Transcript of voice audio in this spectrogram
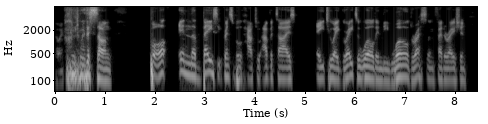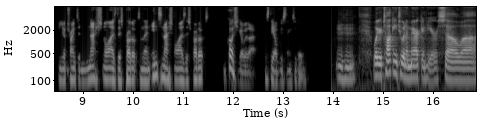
going on with this song. But in the basic principle of how to advertise a to a greater world in the World Wrestling Federation, and you're trying to nationalize this product and then internationalize this product, of course you go with that. It's the obvious thing to do. Mm-hmm. Well, you're talking to an American here, so uh,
